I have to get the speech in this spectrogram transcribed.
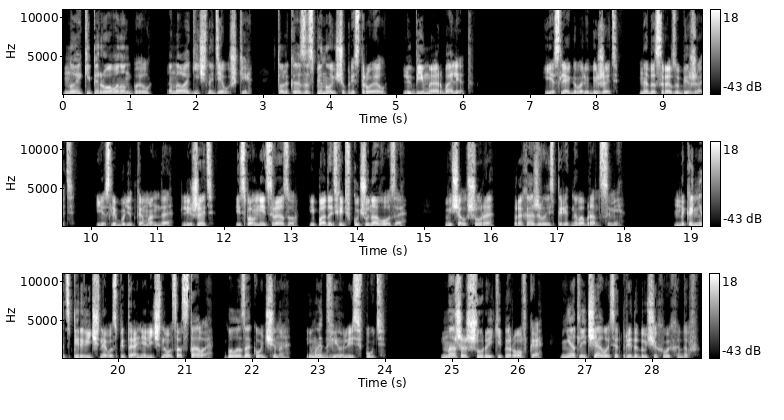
но экипирован он был аналогично девушке, только за спиной еще пристроил любимый арбалет. Если я говорю бежать, надо сразу бежать. Если будет команда «лежать», исполнять сразу и падать хоть в кучу навоза», — вещал Шура, прохаживаясь перед новобранцами. Наконец, первичное воспитание личного состава было закончено, и мы двинулись в путь. Наша Шура экипировка не отличалась от предыдущих выходов.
